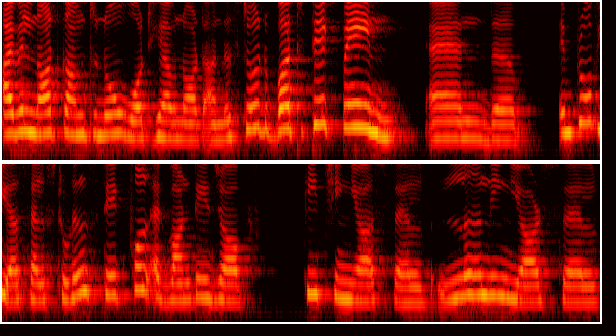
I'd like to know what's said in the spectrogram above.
i will not come to know what you have not understood. But take pain and uh, improve yourself students. Take full advantage of teaching yourself learning yourself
